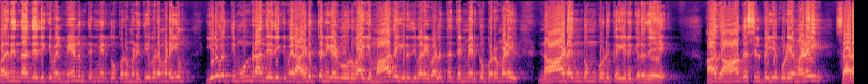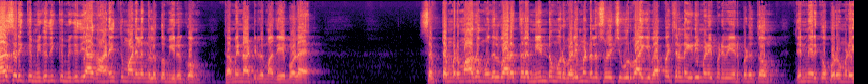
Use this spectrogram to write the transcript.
பதினைந்தாம் தேதிக்கு மேல் மேலும் தென்மேற்கு பருவமழை தீவிரமடையும். இருபத்தி மூன்றாம் தேதிக்கு மேல் அடுத்த நிகழ்வு உருவாகி மாத இறுதி வரை வலுத்த தென்மேற்கு பருவமழை நாடெங்கும் கொடுக்க இருக்கிறது. ஆக ஆகஸ்டில் பெய்யக்கூடிய மழை சராசரிக்கு மிகுதிக்கு மிகுதியாக அனைத்து மாநிலங்களுக்கும் இருக்கும். தமிழ்நாட்டிலும் அதே போல. செப்டம்பர் மாதம் முதல் வாரத்தில் மீண்டும் ஒரு வளிமண்டல சுழற்சி உருவாகி வெப்பச்சலன இடிமழை பிடிவை ஏற்படுத்தும். தென்மேற்கு பருவமழை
